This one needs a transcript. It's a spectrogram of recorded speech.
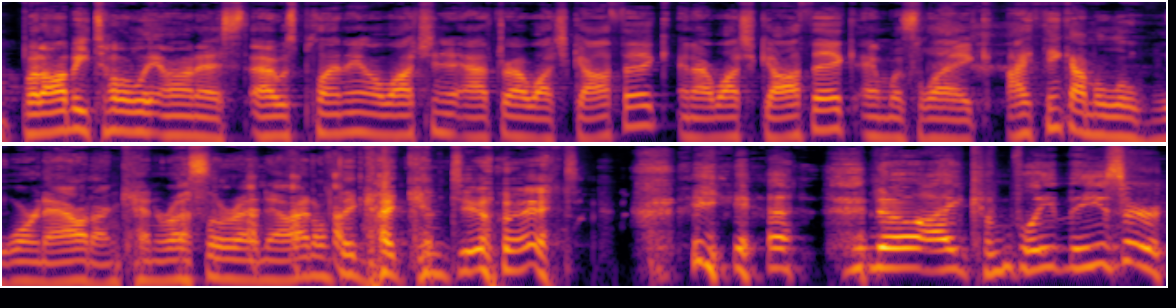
but I'll be totally honest. I was planning on watching it after I watched Gothic, and I watched Gothic and was like, I think I'm a little worn out on Ken Russell right now. I don't think I can do it. yeah. No i complete these are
